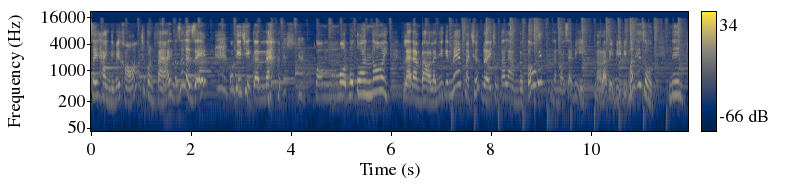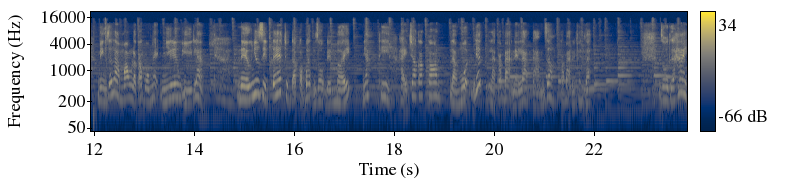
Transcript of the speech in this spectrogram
xây thành thì mới khó chứ còn phá thì nó rất là dễ. Có khi chỉ cần là có một một tuần thôi là đảm bảo là những cái nếp mà trước đấy chúng ta làm được tốt ấy là nó sẽ bị nó đã bị bị bị mất hết rồi. Nên mình rất là mong là các bố mẹ như lưu ý là nếu như dịp Tết chúng ta có bận rộn đến mấy nhá thì hãy cho các con là muộn nhất là các bạn ấy là 8 giờ các bạn ấy phải dậy rồi thứ hai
